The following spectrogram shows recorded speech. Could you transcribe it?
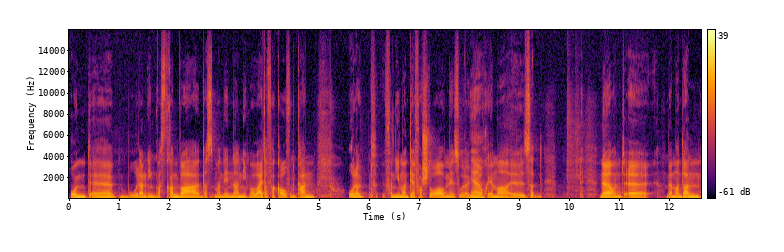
und äh, wo dann irgendwas dran war, dass man den dann nicht mehr weiterverkaufen kann oder von jemand, der verstorben ist oder ja. wie auch immer. Äh, hat, ne, und äh, wenn man dann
